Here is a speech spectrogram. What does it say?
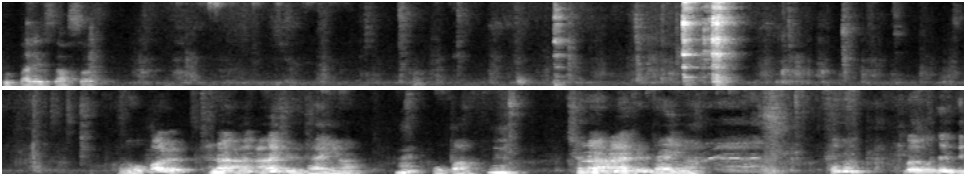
서 굿발에 쌌어 오늘 오빠를 채널 안, 안 하시는 다행이야. 응? 오빠. 응 채널 안 하시는 다행이야. 보면 뭐 어떤데?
